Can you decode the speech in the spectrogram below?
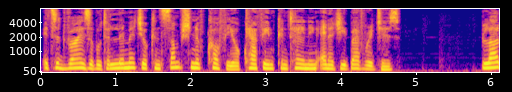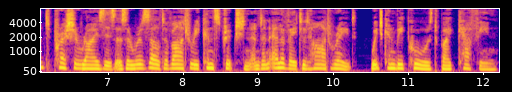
it's advisable to limit your consumption of coffee or caffeine-containing energy beverages. Blood pressure rises as a result of artery constriction and an elevated heart rate, which can be caused by caffeine.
